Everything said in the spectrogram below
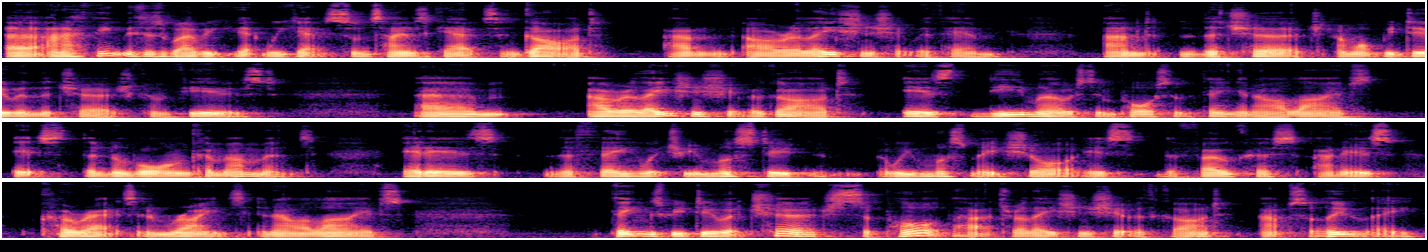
Uh, and I think this is where we get we get sometimes get God and our relationship with Him and the church and what we do in the church confused. Um, our relationship with God is the most important thing in our lives. It's the number one commandment. It is the thing which we must do, we must make sure is the focus and is correct and right in our lives. things we do at church support that relationship with God, absolutely,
